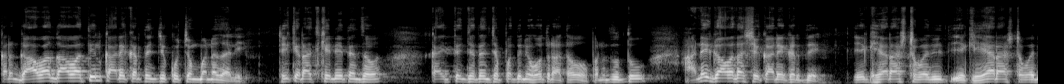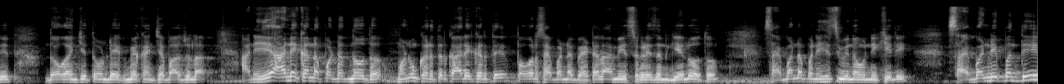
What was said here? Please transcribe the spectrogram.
कारण गावागावातील कार्यकर्त्यांची कुचंबनं झाली. ठीक आहे राजकीय नेत्यांचं काही त्यांच्या त्यांच्या पद्धतीने होत राहतं हो. परंतु तू अनेक गावात असे कार्यकर्ते एक ह्या राष्ट्रवादीत एक ह्या राष्ट्रवादीत दोघांची तोंड एकमेकांच्या बाजूला. आणि हे अनेकांना पटत नव्हतं. म्हणून खरं तर कार्यकर्ते पवार साहेबांना भेटायला आम्ही सगळेजण गेलो होतो. साहेबांना पण हीच विनवणी केली. साहेबांनी पण ती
